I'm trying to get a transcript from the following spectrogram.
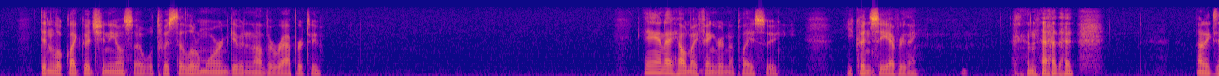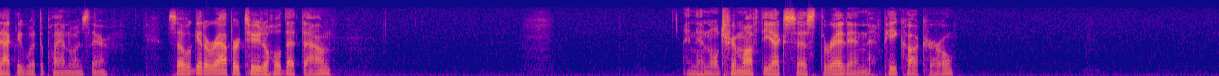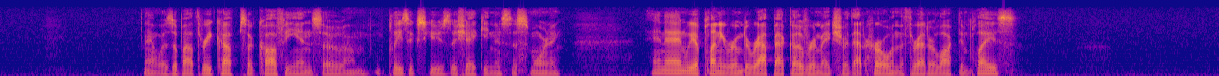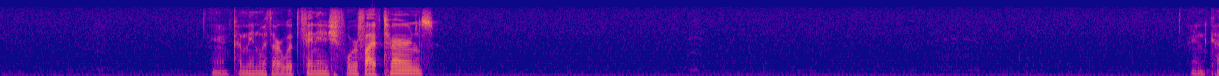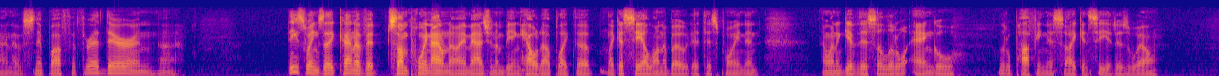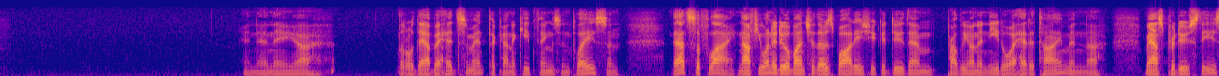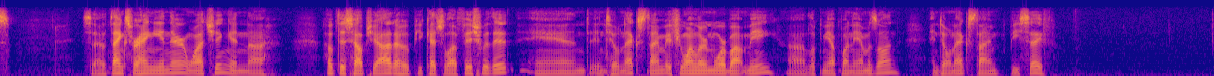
didn't look like good chenille. So we'll twist it a little more and give it another wrap or two. And I held my finger in into place so you couldn't see everything. not exactly what the plan was there. So we'll get a wrap or two to hold that down. And then we'll trim off the excess thread and peacock herl. That was about three cups of coffee in, so um, please excuse the shakiness this morning. And then we have plenty of room to wrap back over and make sure that herl and the thread are locked in place. And come in with our whip finish, four or five turns. Kind of snip off the thread there and uh, these wings they kind of at some point I don't know I imagine them being held up like the like a sail on a boat at this point and I want to give this a little angle a little puffiness so I can see it as well. And then a uh, little dab of head cement to kind of keep things in place and that's the fly. Now if you want to do a bunch of those bodies you could do them probably on a needle ahead of time and uh, mass produce these so thanks for hanging in there and watching, and uh, hope this helps you out. I hope you catch a lot of fish with it. And until next time, if you want to learn more about me, uh, look me up on Amazon. Until next time, be safe.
